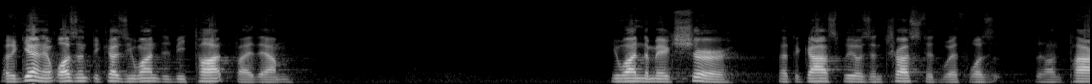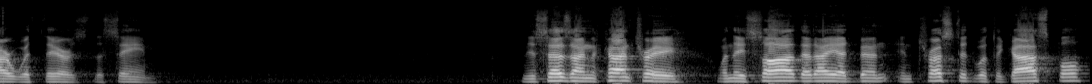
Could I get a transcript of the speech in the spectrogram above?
But again, it wasn't because he wanted to be taught by them. He wanted to make sure that the gospel he was entrusted with was on par with theirs, the same. It says, on the contrary, when they saw that I had been entrusted with the gospel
